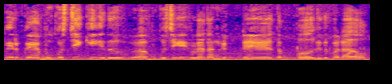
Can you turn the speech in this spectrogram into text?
mirip kayak bungkus ciki gitu. Uh, bungkus ciki kelihatan gede tebel gitu padahal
